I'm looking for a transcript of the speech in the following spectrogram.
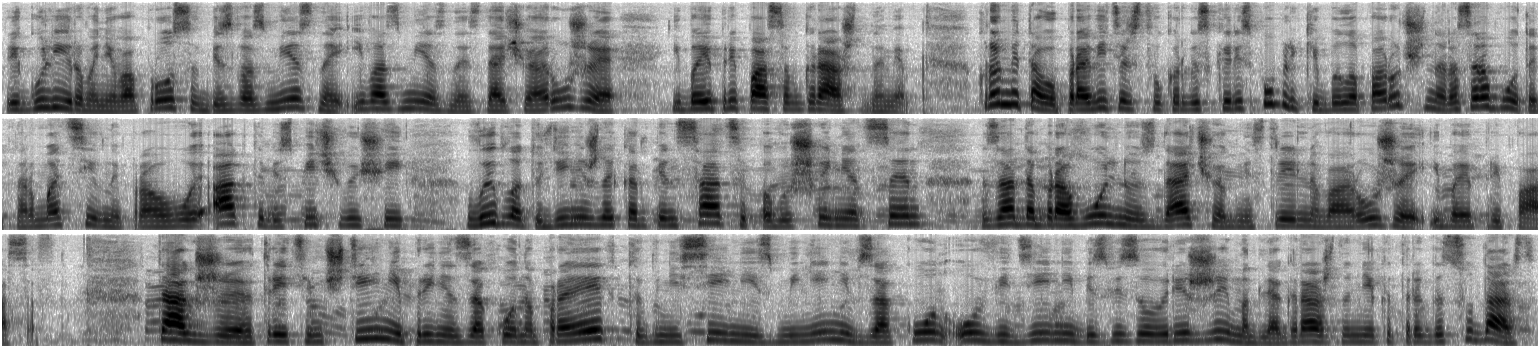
регулирования вопросов безвозмездной и возмездной сдачи оружия и боеприпасов гражданами. Кроме того, правительству Кыргызской республики было поручено разработать нормативный правовой акт, обеспечивающий выплату денежной компенсации, повышение цен за добровольную сдачу огнестрельного оружия и боеприпасов. Также в третьем чтении принят законопроект о внесении изменений в закон о введении безвизового режима для граждан некоторых государств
